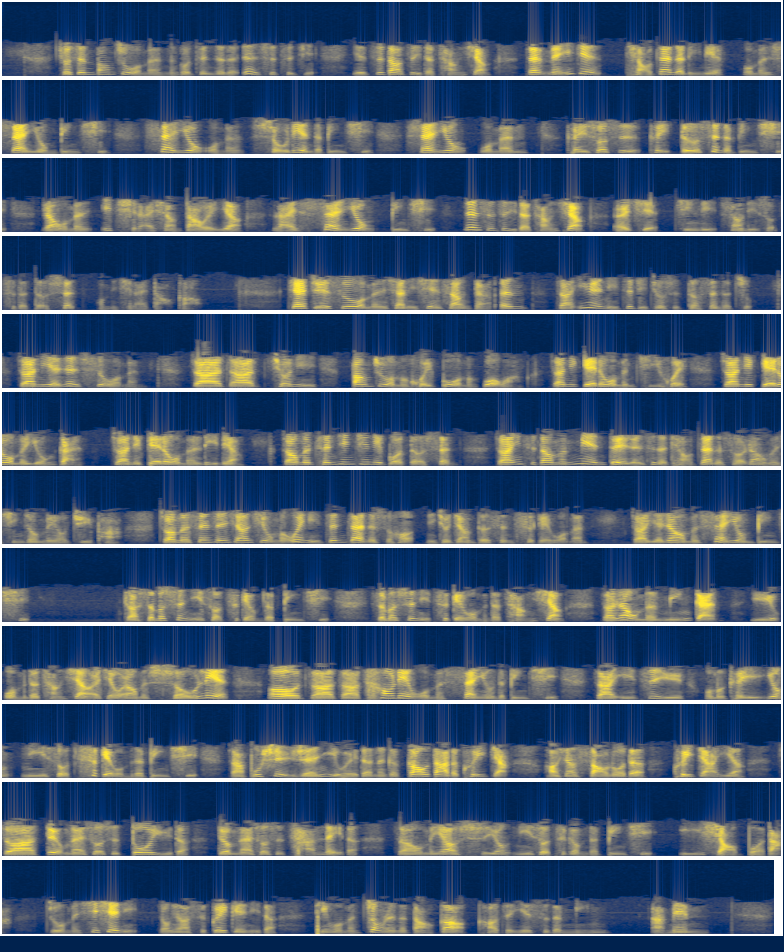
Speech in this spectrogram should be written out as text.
求神帮助我们，能够真正的认识自己，也知道自己的长项。在每一件挑战的里面，我们善用兵器，善用我们熟练的兵器，善用我们可以说是可以得胜的兵器。让我们一起来像大卫一样，来善用兵器。认识自己的长项，而且经历上帝所赐的得胜。我们一起来祷告，亲爱的耶稣，我们向你献上感恩。主啊，因为你自己就是得胜的主。主啊，你也认识我们。主啊，主啊，求你帮助我们回顾我们过往。主啊，你给了我们机会。主啊，你给了我们勇敢。主啊，你给了我们力量。主啊，我们曾经经历过得胜。主啊，因此当我们面对人生的挑战的时候，让我们心中没有惧怕。主啊，我们深深相信，我们为你征战的时候，你就将得胜赐给我们。主啊，也让我们善用兵器。主啊，什么是你所赐给我们的兵器？什么是你赐给我们的长项？主啊，让我们敏感于我们的长项，而且我让我们熟练哦，主啊，主啊，操练我们善用的兵器。主啊，以至于我们可以用你所赐给我们的兵器，主啊，不是人以为的那个高大的盔甲，好像扫罗的盔甲一样。主要对我们来说是多余的，对我们来说是残累的。主要我们要使用你所赐给我们的兵器，以小博大。主我们谢谢你，荣耀是归给你的。听我们众人的祷告，靠着耶稣的名，阿门。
